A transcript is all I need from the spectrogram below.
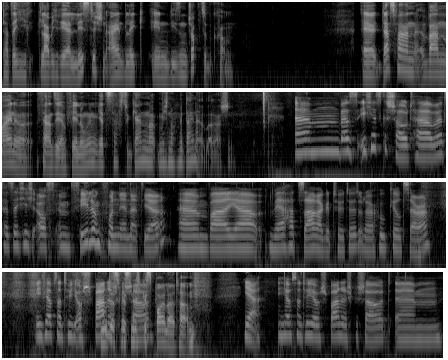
tatsächlich, glaube ich, realistischen Einblick in diesen Job zu bekommen. Äh, das waren, waren meine Fernsehempfehlungen. Jetzt darfst du gerne mich noch mit deiner überraschen. Ähm, was ich jetzt geschaut habe, tatsächlich auf Empfehlung von Nadja, ähm, war ja, wer hat Sarah getötet oder Who Killed Sarah? Ich habe es natürlich auf Spanisch geschaut. Gut, dass wir es nicht gespoilert haben. Ja, ich habe es natürlich auf Spanisch geschaut. Ähm,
